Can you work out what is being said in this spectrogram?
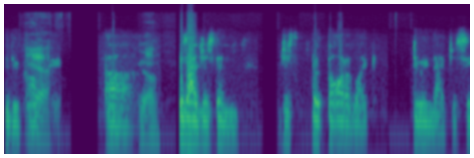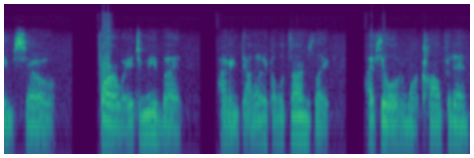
to do comedy. Uh, yeah. because I just didn't just the thought of like doing that just seems so far away to me. But having done it a couple of times, like I feel a little bit more confident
